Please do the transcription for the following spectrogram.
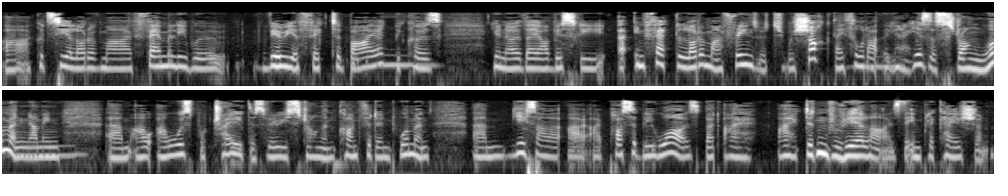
I could see a lot of my family were very affected by it because, you know, they obviously, uh, in fact, a lot of my friends were, were shocked. They thought, I, you know, here's a strong woman. I mean, um, I, I was portrayed this very strong and confident woman. Um, yes, I, I, possibly was, but I, I didn't realize the implication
